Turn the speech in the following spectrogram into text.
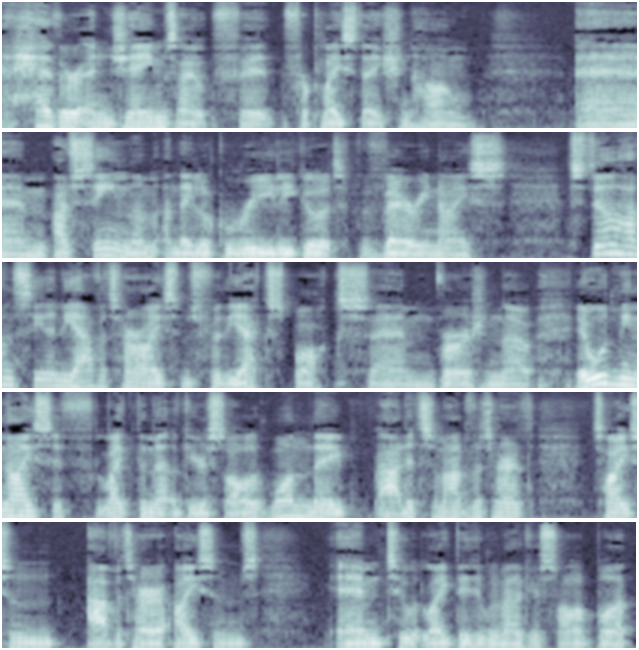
a Heather and James outfit for PlayStation Home. Um, I've seen them and they look really good, very nice. Still haven't seen any avatar items for the Xbox um, version though. It would be nice if, like the Metal Gear Solid one, they added some avatar Tyson avatar items um, to it like they did with Metal Gear Solid, but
